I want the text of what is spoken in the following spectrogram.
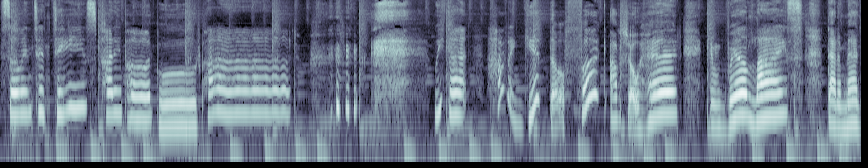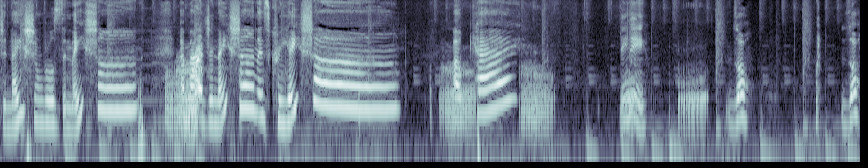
So in today's potty pod pod pod, we got how to get the fuck out your head and realize that imagination rules the nation. Imagination is creation. Okay? Nini. Zo. Zo.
